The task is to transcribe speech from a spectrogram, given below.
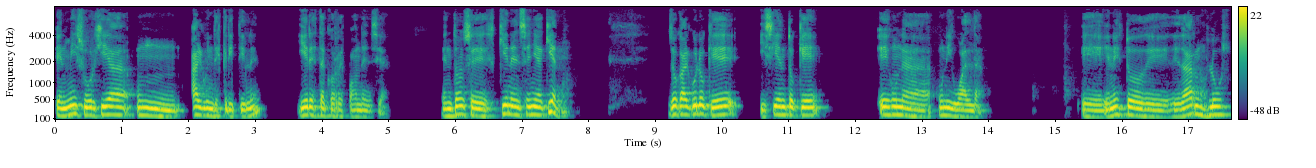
en mí surgía un, algo indescriptible y era esta correspondencia. Entonces, ¿quién enseña a quién? Yo calculo que y siento que es una, una igualdad. Eh, en esto de, darnos luz,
